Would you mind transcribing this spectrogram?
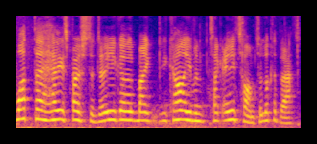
What the hell are you supposed to do? You gotta make. You can't even take any time to look at that.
